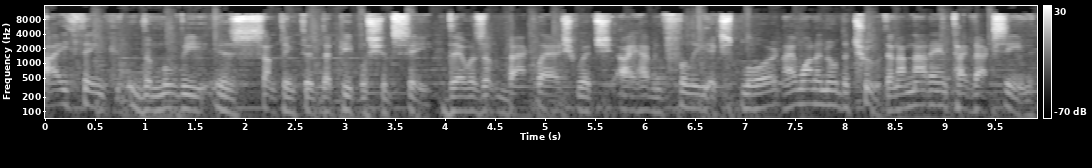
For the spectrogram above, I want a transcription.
I think the movie is something to, that people should see. There was a backlash which I haven't fully explored. I want to know the truth, and I'm not anti vaccine.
